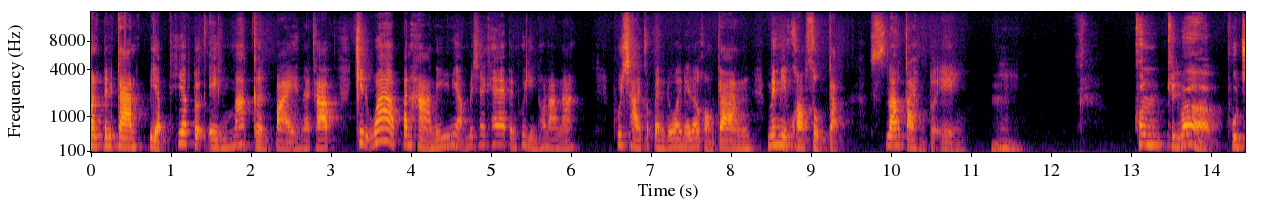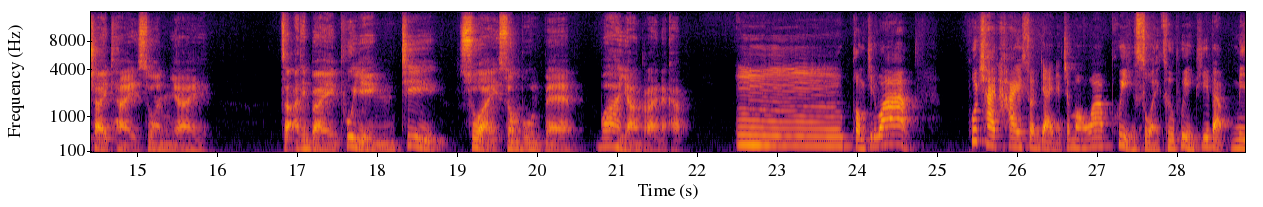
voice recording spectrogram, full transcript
มันเป็นการเปรียบเทียบตัวเองมากเกินไปนะครับ คิดว่าปัญหานี้เนี่ยไม่ใช่แค่เป็นผู้หญิงเท่านั้นนะ ผู้ชายก็เป็นด้วยในเรื่องของการไม่มีความสุขกับร่างกายของตัวเองอืมคนคิดว่าผู้ชายไทยส่วนใหญ่ จะอธิบายผู้หญิงที่สวยสมบูรณ์แบบว่าอย่างไรนะครับ อืมผมคิดว่า ผู้ชายไทยส่วนใหญ่เนี่ยจะมองว่าผู้หญิงสวยคือผู้หญิงที่แบบมี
